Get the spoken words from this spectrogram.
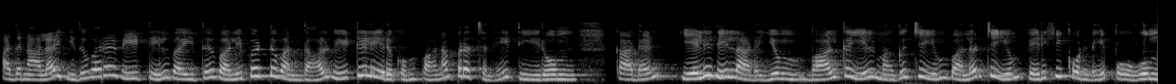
அதனால் இதுவரை வீட்டில் வைத்து வழிபட்டு வந்தால் வீட்டில் இருக்கும் பணப்பிரச்சனை தீரும். கடன் எளிதில் அடையும். வாழ்க்கையில் மகிழ்ச்சியும் வளர்ச்சியும் பெருகி கொண்டே போகும்.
